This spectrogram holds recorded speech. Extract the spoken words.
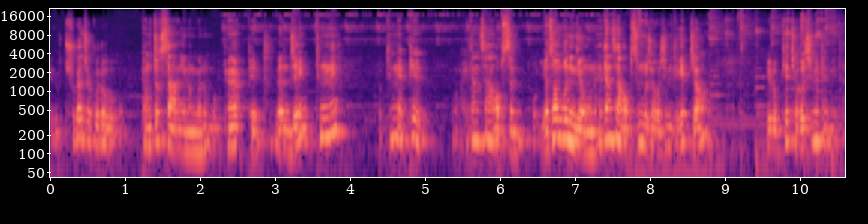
그리고 추가적으로 병적 사항 이런 거는 뭐 병역필, 면제, 특례, 뭐 특례필 뭐 해당 사항 없음. 뭐 여성분인 경우는 해당 사항 없음으로 적으시면 되겠죠. 이렇게 적으시면 됩니다.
